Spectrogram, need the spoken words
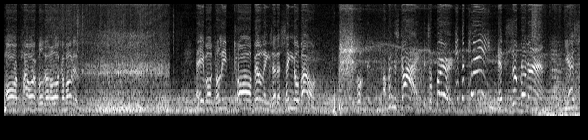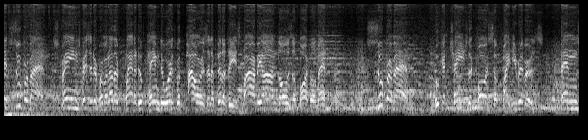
More powerful than a locomotive. Able to leap tall buildings at a single bound. Look, up in the sky. It's a bird. It's a plane! It's Superman! Yes, it's Superman, strange visitor from another planet who came to Earth with powers and abilities far beyond those of mortal men. Superman, who can change the course of mighty rivers, bend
